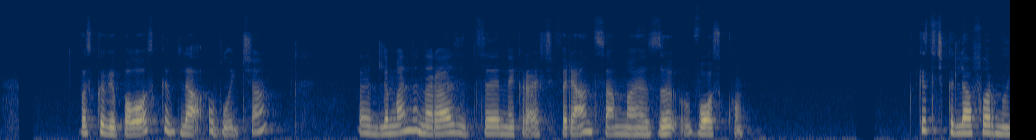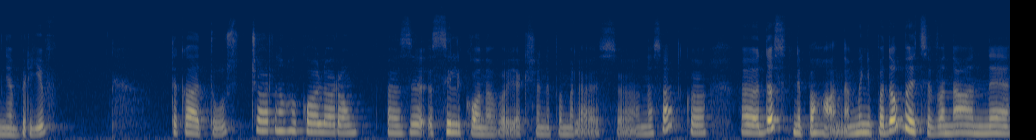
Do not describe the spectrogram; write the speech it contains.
Воскові полоски для обличчя. Е, Для мене наразі це найкращий варіант саме з воску. Кисточка для оформлення брів. Така туш чорного кольору з силіконовою, якщо не помиляюся, насадкою. Е, Досить непогана. Мені подобається, вона не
